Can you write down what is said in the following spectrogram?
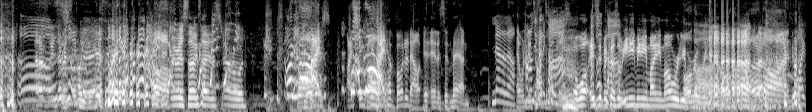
upset. I don't, we've never oh, this is seen Oh, yeah. Oh, we were so excited to show everyone. I'm not. I think we not. have voted out an innocent man. No, no, no. And when Tom's gonna talk kill to me. Oh, well, is it about because of Tom? eeny, meeny, miny, mo, or do you have Hold a real on, hold on. I feel like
